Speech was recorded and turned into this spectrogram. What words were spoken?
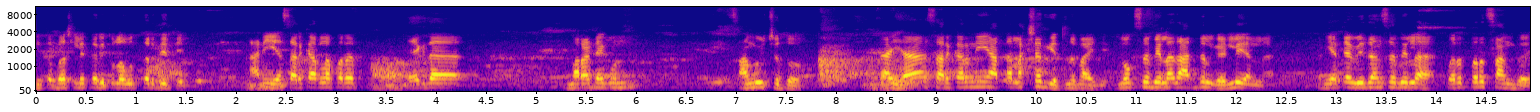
इथं बसले तरी तुला उत्तर देतील. आणि या सरकारला परत एकदा मराठ्याकडून सांगू इच्छितो. का ह्या सरकारने आता लक्षात घेतलं पाहिजे. लोकसभेला तर अद्दल घडली यांना. पण येत्या विधानसभेला परत परत सांगतोय.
